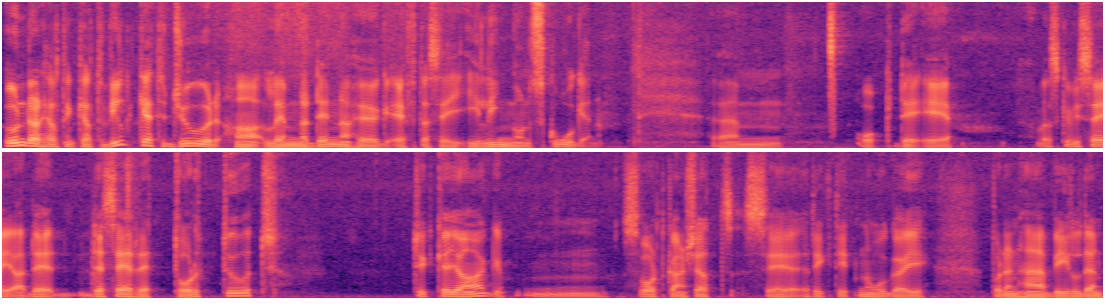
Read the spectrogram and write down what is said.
undrar helt enkelt, vilket djur har lämnat denna hög efter sig i lingonskogen? Um, och det är, vad ska vi säga, det, det ser rätt torrt ut, tycker jag. Mm, svårt kanske att se riktigt noga i, på den här bilden.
